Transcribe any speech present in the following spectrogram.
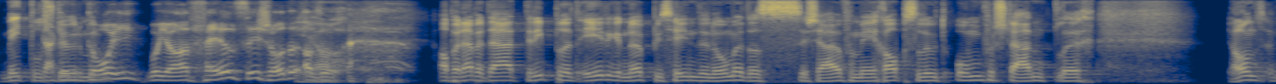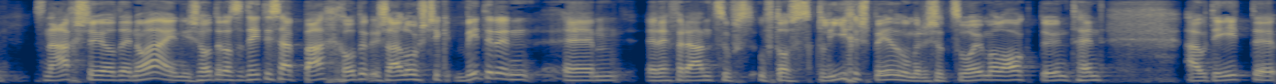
Mittelstürmer. Gegen Doi, wo ja ein Fels ist, oder? Ja. Also. Aber eben, der trippelt irgendetwas hinten rum, das ist auch für mich absolut unverständlich. Ja, und das nächste ja dann noch eines, oder? Also, dort ist auch Pech, oder? Ist auch lustig. Wieder ein, ähm, eine Referenz auf, auf das gleiche Spiel, wo wir schon zweimal angetönt haben. Auch dort, äh,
